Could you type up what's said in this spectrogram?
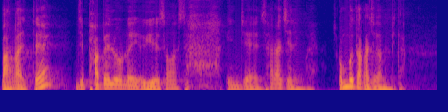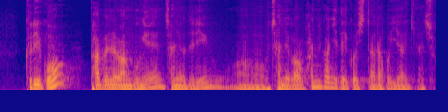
망할 때 이제 바벨론에 의해서 싹 이제 사라지는 거예요. 전부 다 가져갑니다. 그리고 바벨론 왕궁의 자녀들이 어, 자녀가 환관이 될 것이다라고 이야기하죠.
